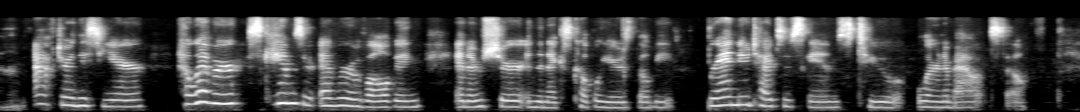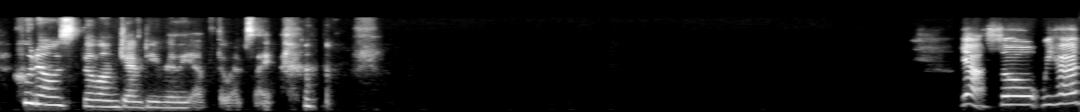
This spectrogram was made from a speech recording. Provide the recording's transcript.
um, after this year. However, scams are ever evolving, and I'm sure in the next couple years there'll be brand new types of scams to learn about. So who knows the longevity really of the website. Yeah, so we had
